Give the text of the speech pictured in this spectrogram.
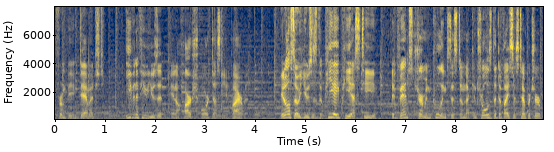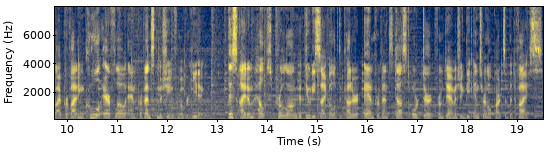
from being damaged, even if you use it in a harsh or dusty environment. It also uses the PAPST advanced German cooling system that controls the device's temperature by providing cool airflow and prevents the machine from overheating. This item helps prolong the duty cycle of the cutter and prevents dust or dirt from damaging the internal parts of the device.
